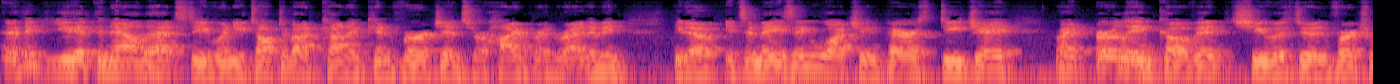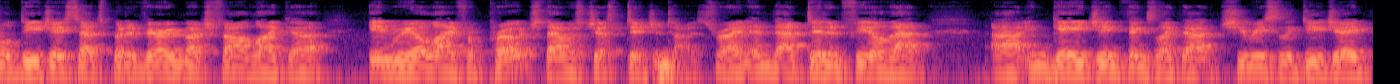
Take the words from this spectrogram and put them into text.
And I think you hit the nail on the head, Steve, when you talked about kind of convergence or hybrid, right? I mean, you know, it's amazing watching Paris DJ, right? Early in COVID, she was doing virtual DJ sets, but it very much felt like a in real life approach that was just digitized, right? And that didn't feel that uh, engaging, things like that. She recently DJed,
